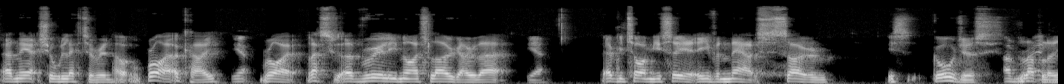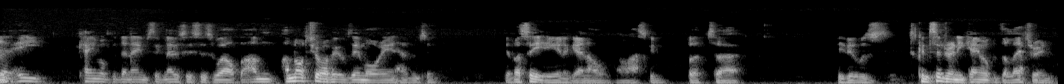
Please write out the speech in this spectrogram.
and the actual lettering? Oh, right. Okay. Yeah. Right. That's a really nice logo. That Yeah. Every time you see it, even now, it's so it's gorgeous, I've lovely. read that he came up with the name Psygnosis as well, but I'm I'm not sure if it was him or Ian Hetherington. If I see Ian again, I'll I'll ask him. But uh, if it was considering he came up with the lettering,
